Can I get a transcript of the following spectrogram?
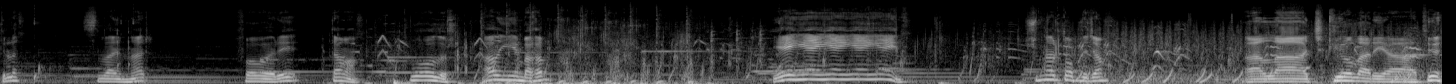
Dur lan. Slime'lar. Favori. Tamam. Bu olur. Alın yiyin bakalım. Yiyin yiyin yiyin yiyin yiyin. Şunları toplayacağım. Allah çıkıyorlar ya. Tüh.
